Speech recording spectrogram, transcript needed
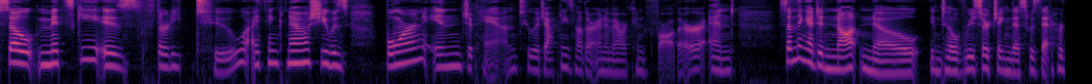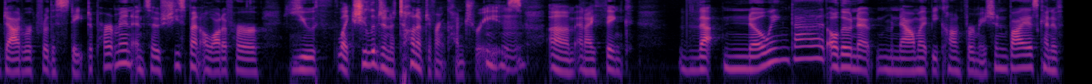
so Mitski is 32, I think now. She was born in Japan to a Japanese mother and American father and something I did not know until researching this was that her dad worked for the State Department and so she spent a lot of her youth like she lived in a ton of different countries. Um and I think that knowing that although now, now might be confirmation bias kind of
